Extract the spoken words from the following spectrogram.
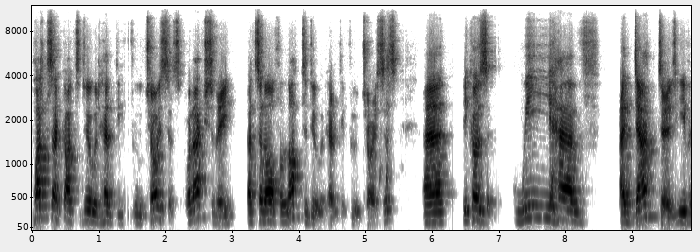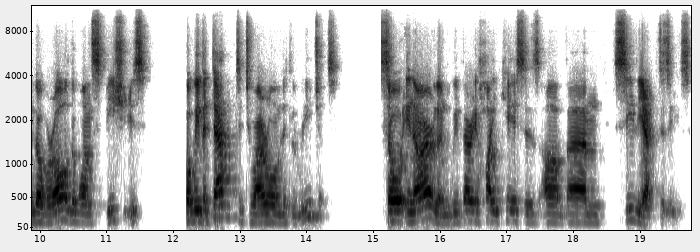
what's that got to do with healthy food choices? Well, actually, that's an awful lot to do with healthy food choices uh, because we have adapted, even though we're all the one species, but we've adapted to our own little regions. So in Ireland, we've very high cases of um, celiac disease,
